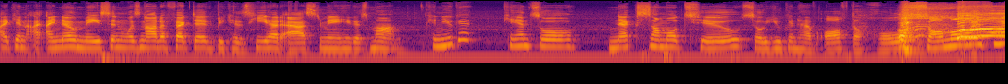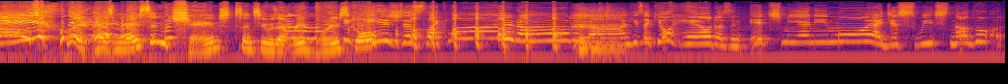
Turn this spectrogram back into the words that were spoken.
I can I, I know Mason was not affected because he had asked me, he goes, Mom, can you get cancel next summer too so you can have off the whole summer with me? Wait, has Mason changed since he was at Reed preschool? He's just like, la Da-da-da-da-da. He's like, your hair doesn't itch me anymore. I just sweet snuggle.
